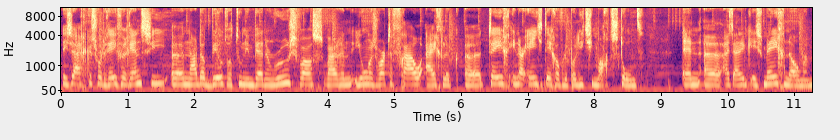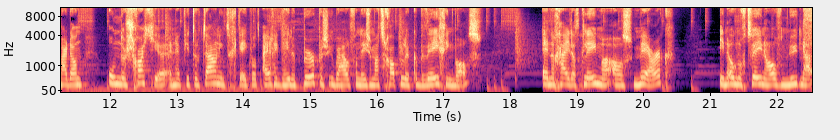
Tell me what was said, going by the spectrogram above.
is eigenlijk een soort referentie eh, naar dat beeld wat toen in Baton Rouge was. Waar een jonge zwarte vrouw eigenlijk eh, tegen, in haar eentje tegenover de politiemacht stond. En uiteindelijk is meegenomen. Maar dan onderschat je en heb je totaal niet gekeken wat eigenlijk de hele purpose überhaupt van deze maatschappelijke beweging was. En dan ga je dat claimen als merk. In ook nog 2,5 minuut. Nou,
